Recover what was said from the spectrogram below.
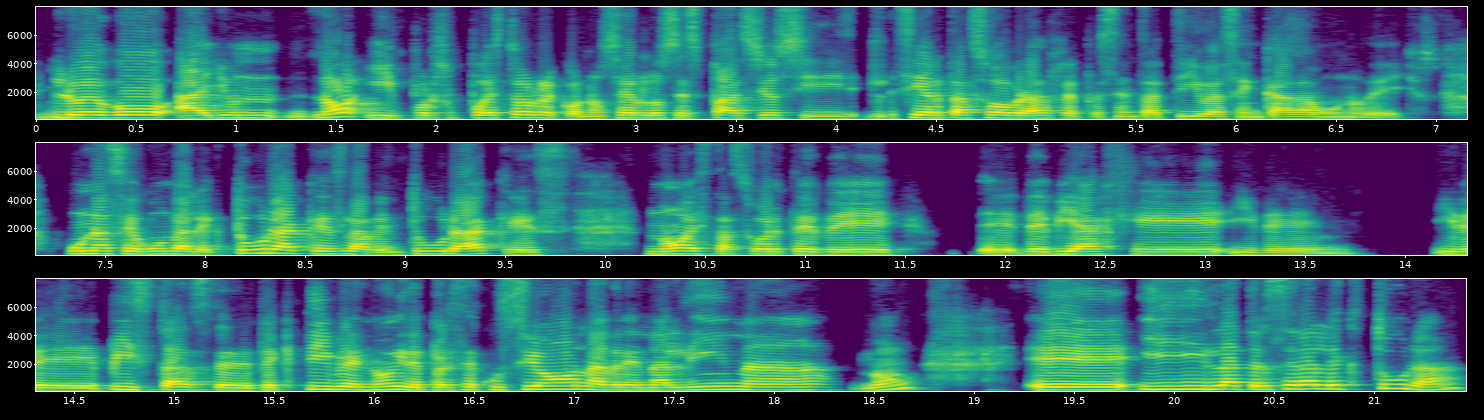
Mm. Luego hay un, ¿no? Y por supuesto reconocer los espacios y ciertas obras representativas en cada uno de ellos. Una segunda lectura, que es la aventura, que es, ¿no? Esta suerte de, de viaje y de y de pistas de detective, ¿no? Y de persecución, adrenalina, ¿no? Eh, y la tercera lectura,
